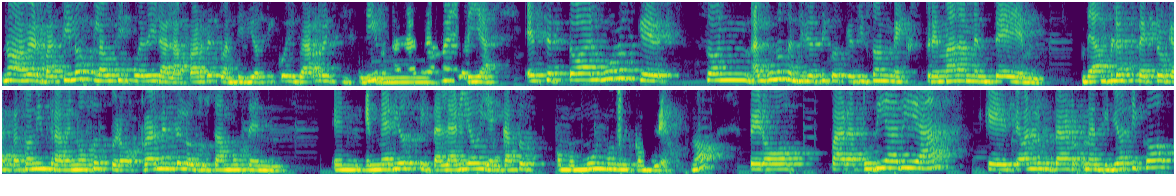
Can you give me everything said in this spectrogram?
No, a ver, Bacillus clausi puede ir a la par de tu antibiótico y va a resistir a la gran mayoría, excepto algunos que son, algunos antibióticos que sí son extremadamente de amplio espectro que hasta son intravenosos, pero realmente los usamos en, en, medio hospitalario y en casos como muy, muy, muy complejos, ¿no? Pero para tu día a día, que te van a recetar un antibiótico,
